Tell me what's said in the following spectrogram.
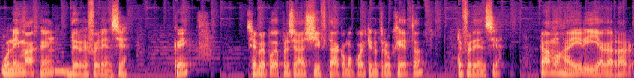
una imagen de referencia. ¿Ok? Siempre puedes presionar Shift A como cualquier otro objeto. Referencia. Vamos a ir y agarrar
